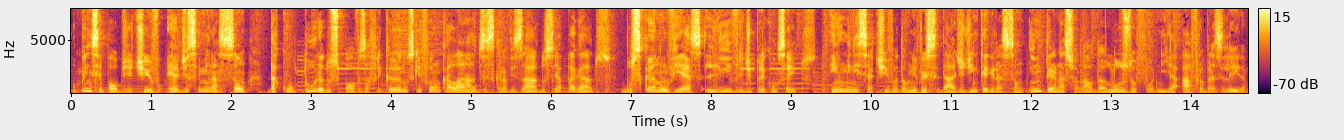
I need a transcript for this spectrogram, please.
o principal objetivo é a disseminação da cultura dos povos africanos que foram calados, escravizados e apagados, buscando um viés livre de preconceitos. Em uma iniciativa da Universidade de Integração Internacional da Lusofonia Afro-Brasileira,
